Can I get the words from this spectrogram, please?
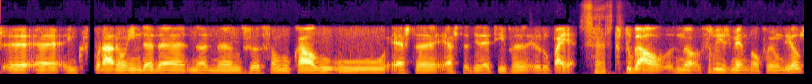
uh, uh, incorporaram ainda na, na, na legislação local o, esta, esta diretiva europeia. Certo. Portugal, não, felizmente, não foi um deles.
